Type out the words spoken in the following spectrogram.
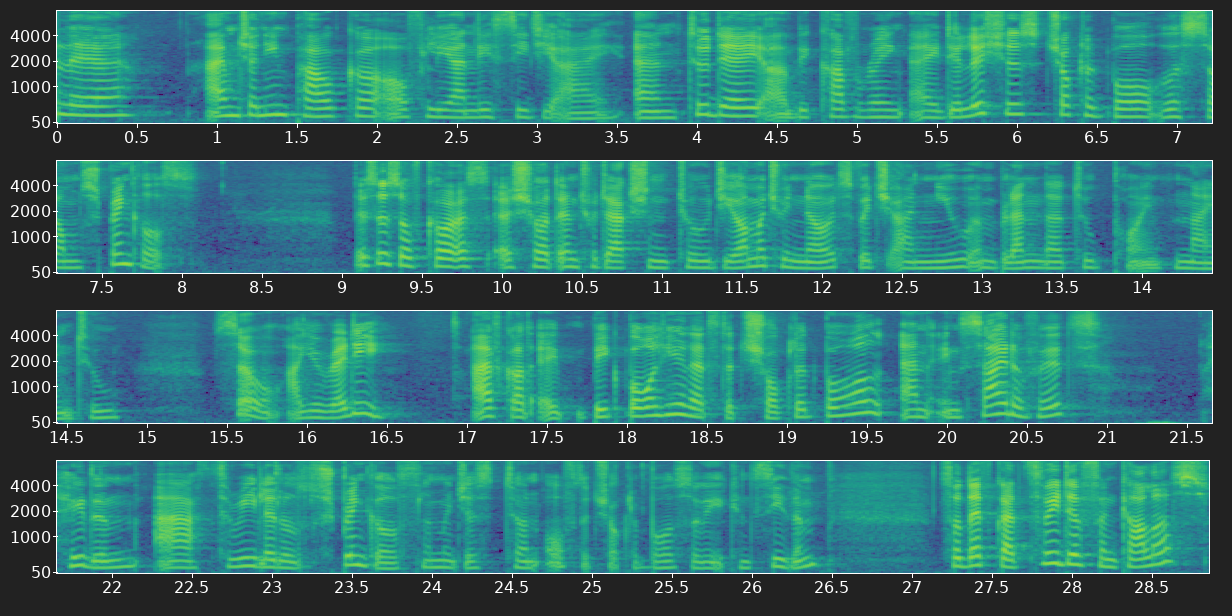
there, I'm Janine Pauker of Liandi CGI and today I'll be covering a delicious chocolate ball with some sprinkles. This is of course a short introduction to geometry nodes which are new in Blender 2.92. So, are you ready? I've got a big ball here, that's the chocolate ball, and inside of it, hidden, are three little sprinkles. Let me just turn off the chocolate ball so you can see them. So they've got three different colors,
